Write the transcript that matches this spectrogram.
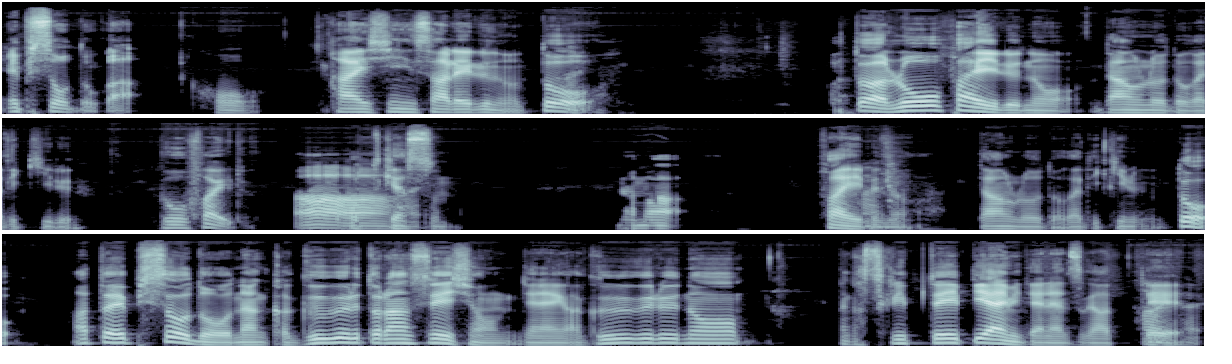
エピソードがほ配信されるのと、はいあとはローファイルのダウンロードができる、う。ローファイル？ポああ。ッドキャストの生ファイルのダウンロードができるのと、あとエピソードをなんか Google トランスレーションじゃないか、Google のなんかスクリプト API みたいなやつがあって、はいはいはい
